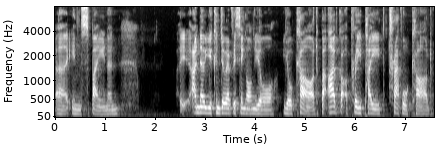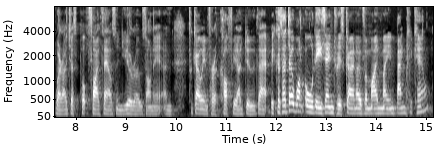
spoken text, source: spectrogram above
uh, in Spain and I know you can do everything on your, your card, but I've got a prepaid travel card where I just put 5,000 euros on it. And if I go in for a coffee, I do that because I don't want all these entries going over my main bank account.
